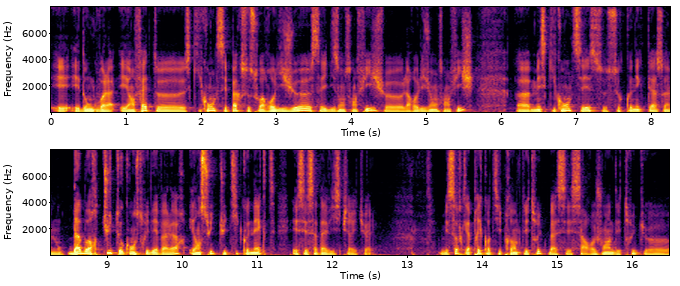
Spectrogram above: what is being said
et, donc voilà. Et en fait, euh, ce qui compte, c'est pas que ce soit religieux. Ça, ils disent, on s'en fiche. Euh, la religion, on s'en fiche. Mais ce qui compte, c'est se, se, connecter à soi-même. Donc d'abord, tu te construis des valeurs, et ensuite, tu t'y connectes, et c'est ça ta vie spirituelle. Mais sauf qu'après, quand ils présentent les trucs, bah, ça rejoint des trucs. Euh,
